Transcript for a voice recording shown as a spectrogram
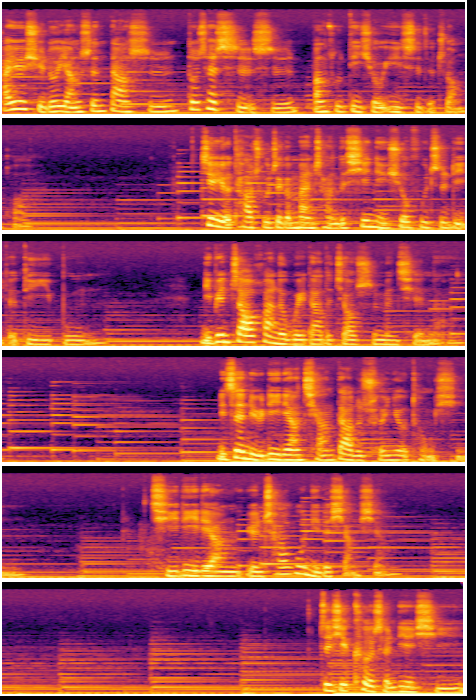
还有许多扬升大师都在此时帮助地球意识的转化，借由踏出这个漫长的心灵修复之旅的第一步，你便召唤了伟大的教师们前来。你正与力量强大的存有同行，其力量远超乎你的想象。这些课程练习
